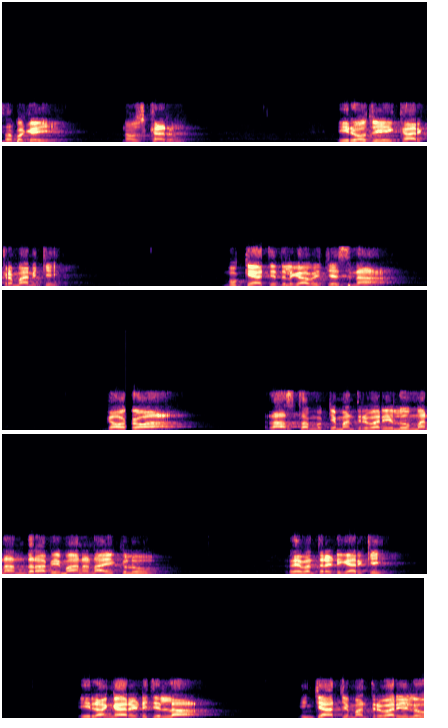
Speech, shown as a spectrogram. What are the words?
సభకై నమస్కారం. ఈరోజు ఈ కార్యక్రమానికి ముఖ్య అతిథులుగా విచ్చేసిన గౌరవ రాష్ట్ర ముఖ్యమంత్రి వర్యులు మన అందరి అభిమాన నాయకులు రేవంత్ రెడ్డి గారికి ఈ రంగారెడ్డి జిల్లా ఇన్ఛార్జి మంత్రివర్యులు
